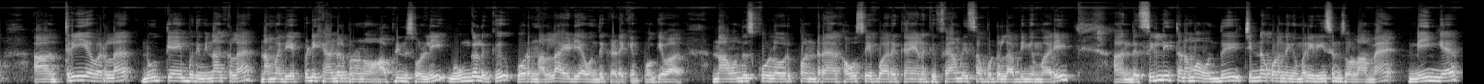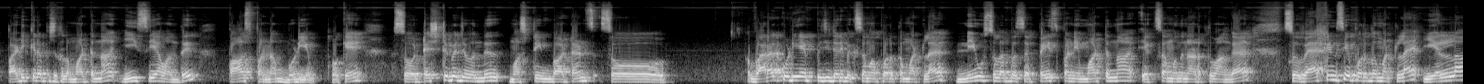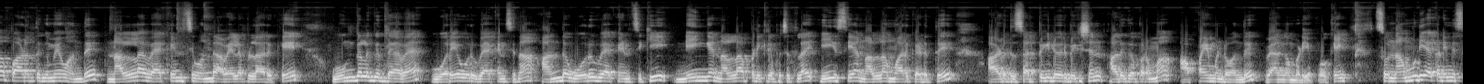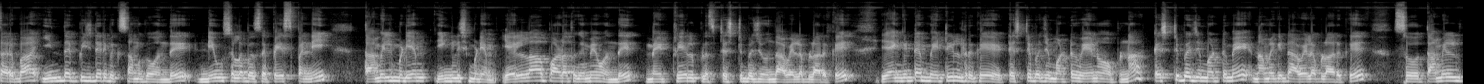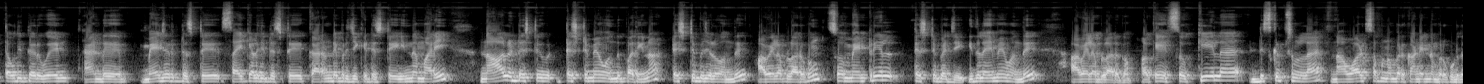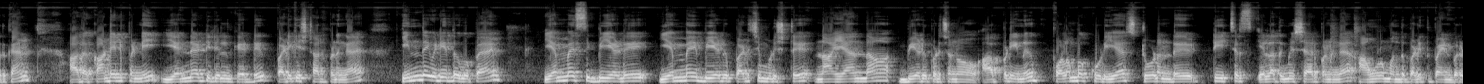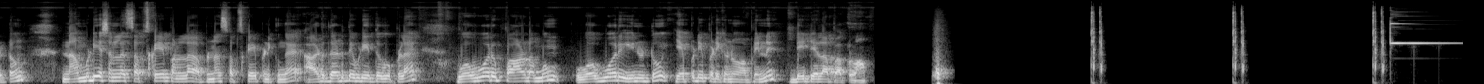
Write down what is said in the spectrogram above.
த்ரீ ஹவரில் நூற்றி ஐம்பது வினாக்களை நம்ம அதை எப்படி ஹேண்டில் பண்ணணும் அப்படின்னு சொல்லி உங்களுக்கு ஒரு நல்ல ஐடியா வந்து கிடைக்கும். ஓகேவா நான் வந்து ஸ்கூலில் ஒர்க் பண்ணுறேன் ஹவுஸ் ஒய்ஃபாக இருக்கேன் எனக்கு ஃபேமிலி சப்போர்ட் இல்லை அப்படிங்கிற மாதிரி அந்த சில்லித்தனமாக வந்து சின்ன குழந்தைங்க மாதிரி ரீசன் சொல்லாமல் நீங்கள் படிக்கிற பட்சத்தில் மட்டும்தான் ஈஸியாக வந்து பாஸ் பண்ண முடியும். ஓகே ஸோ டெஸ்ட் பேஜ் வந்து மஸ்ட் இம்பார்ட்டன்ஸ் ஸோ வரக்கூடிய பிஜிடெரிப் எக்ஸாமை பொறுத்த மட்டும் நியூ சிலபஸை பேஸ் பண்ணி மட்டும்தான் எக்ஸாம் வந்து நடத்துவாங்க. ஸோ வேகன்சியை பொறுத்த மட்டும் எல்லா பாடத்துக்குமே வந்து நல்ல வேகன்சி வந்து அவைலபிளாக இருக்குது உங்களுக்கு தேவை ஒரே ஒரு வேகன்சி தான். அந்த ஒரு வேகன்சிக்கு நீங்கள் நல்லா படிக்கிற பட்சத்தில் ஈஸியாக நல்ல மார்க் எடுத்து அடுத்து சர்டிஃபிகேட் வெரிஃபிகேஷன் அதுக்கப்புறமா அப்பாயின்மெண்ட் வந்து வாங்க முடியும். ஓகே ஸோ நம்முடைய அகாடமி சார்பாக இந்த பிஜிடரி எக்ஸாமுக்கு வந்து நியூ சிலபஸை பேஸ் பண்ணி தமிழ் மீடியம் இங்கிலீஷ் மீடியம் எல்லா பாடத்துக்குமே வந்து மெட்டீரியல் ப்ளஸ் டெஸ்ட் பேஜ் வந்து அவைலபிள் அவைலபிளாக இருக்குது என்கிட்ட மெட்டீரியல் இருக்குது டெஸ்ட் பேஜ் மட்டும் வேணும் அப்படின்னா டெஸ்ட் பேஜ் மட்டுமே நம்மக்கிட்ட அவைலபிளாக இருக்குது ஸோ தமிழ் தகுதி தேர்வு and major test psychology test current GK test இந்த மாதிரி நாலு டெஸ்ட் டெஸ்ட்டுமே வந்து பார்த்திங்கன்னா டெஸ்ட் பேஜில் வந்து அவைலபிளாக இருக்கும். ஸோ மெட்டீரியல் டெஸ்ட் பேஜ் இதுலையுமே வந்து அவைலபிளாக இருக்கும். ஓகே ஸோ கீழே டிஸ்கிரிப்ஷனில் நான் வாட்ஸ்அப் நம்பர் கான்டாக்ட் நம்பர் கொடுத்துருக்கேன். அதை கான்டாக்ட் பண்ணி என்ன டீட்டெயில்னு கேட்டு படிக்க ஸ்டார்ட் பண்ணுங்கள் இந்த வீடியோ தொகுப்பை எம்எஸ்சி பிஎடு எம்ஏ பிஎடு படித்து முடிச்சுட்டு நான் ஏன் தான் பிஎடு படித்தனோ அப்படின்னு புலம்பக்கூடிய ஸ்டூடெண்ட்டு டீச்சர்ஸ் எல்லாத்துக்குமே ஷேர் பண்ணுங்கள் அவங்களும் வந்து படித்து பயன்பெறட்டும். நம்முடைய சேனலை சப்ஸ்கிரைப் பண்ணல அப்படின்னா சப்ஸ்கிரைப் பண்ணிக்கோங்க. அடுத்தடுத்த வீடியோ தொகுப்பில் ஒவ்வொரு பாடமும் ஒவ்வொரு யூனிட்டும் எப்படி படிக்கணும் அப்படின்னு டீட்டெயிலாக பார்க்கலாம்.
